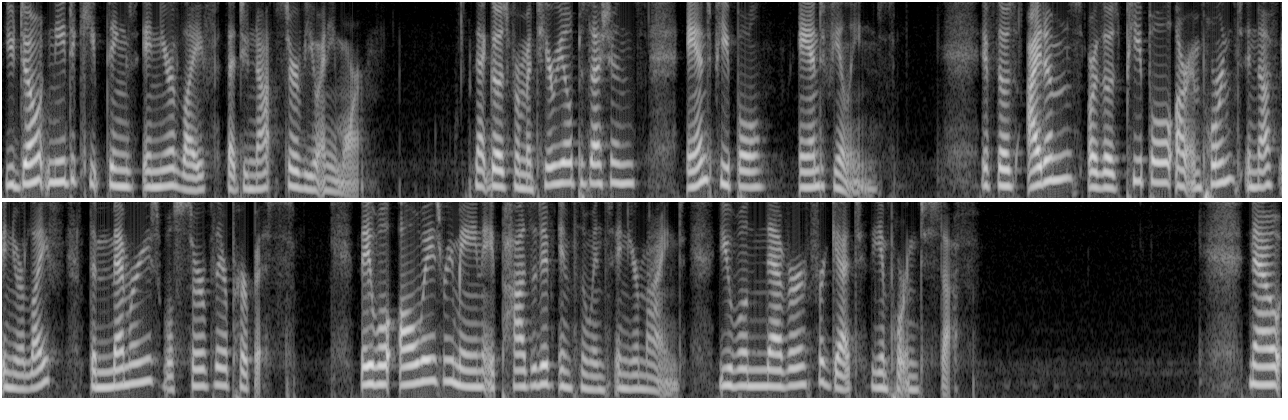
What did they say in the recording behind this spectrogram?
You don't need to keep things in your life that do not serve you anymore. That goes for material possessions and people and feelings. If those items or those people are important enough in your life, the memories will serve their purpose. They will always remain a positive influence in your mind. You will never forget the important stuff. Now,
